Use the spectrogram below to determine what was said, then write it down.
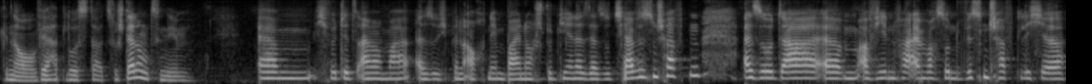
genau, wer hat Lust dazu Stellung zu nehmen? Ähm, ich würde jetzt einfach mal, also ich bin auch nebenbei noch Studierende der Sozialwissenschaften, also da ähm, auf jeden Fall einfach so ein wissenschaftlicher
